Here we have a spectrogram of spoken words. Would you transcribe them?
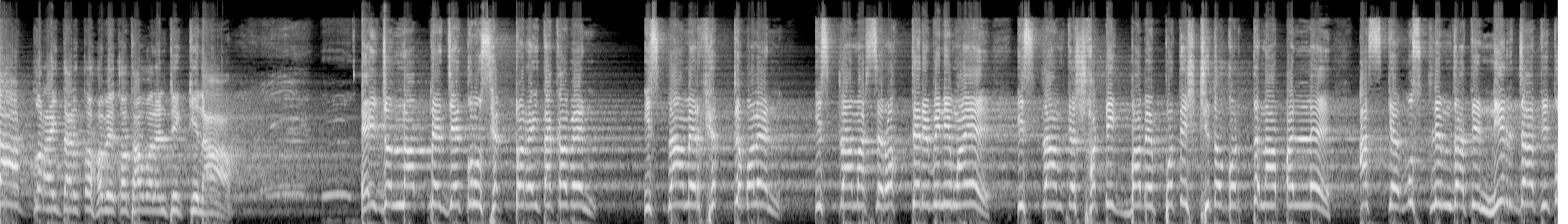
কাঠ গড়াই দাঁড়াতে হবে, কথা বলেন ঠিক কিনা? এই জন্য আপনি যে কোনো সেক্টরেই তাকাবেন, ইসলামের ক্ষেত্রে বলেন ইসলাম আসছে রক্তের বিনিময়ে। ইসলামকে সঠিকভাবে প্রতিষ্ঠিত করতে না পারলে আজকে মুসলিম জাতি নির্যাতিত,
